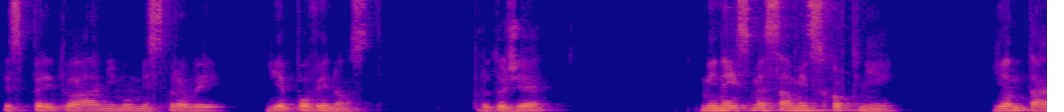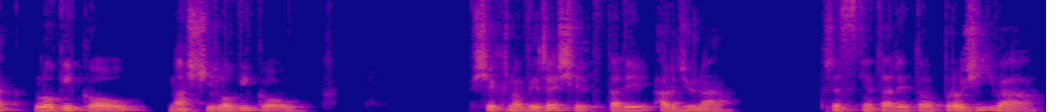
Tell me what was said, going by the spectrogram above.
ke spirituálnímu mistrovi je povinnost, protože my nejsme sami schopni jen tak logikou, naší logikou, všechno vyřešit. Tady Arjuna přesně tady to prožívá.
